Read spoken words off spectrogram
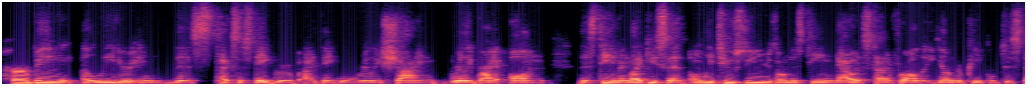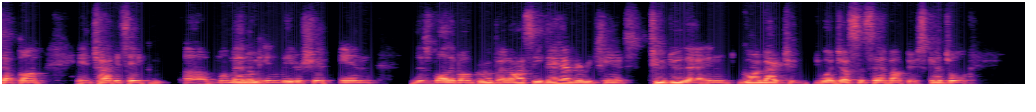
her being a leader in this Texas State group, I think will really shine really bright on this team. And like you said, only two seniors on this team. Now it's time for all the younger people to step up and try to take uh, momentum in leadership in this volleyball group. And honestly, they have every chance to do that. And going back to what Justin said about their schedule,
